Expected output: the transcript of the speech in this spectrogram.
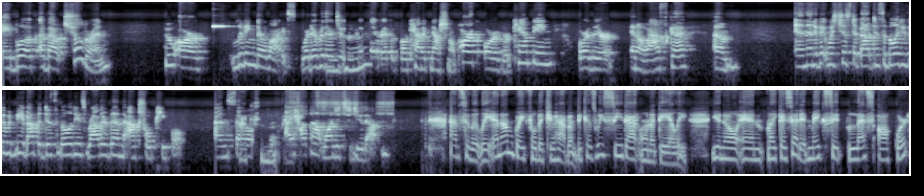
a book about children who are living their lives, whatever they're mm-hmm. doing. If they're at the Volcanic National Park, or if they're camping, or they're in Alaska. Um, and then if it was just about disabilities, it would be about the disabilities rather than the actual people. And so Absolutely. I have not wanted to do that. Absolutely. And I'm grateful that you haven't because we see that on a daily, you know, and like I said, it makes it less awkward.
